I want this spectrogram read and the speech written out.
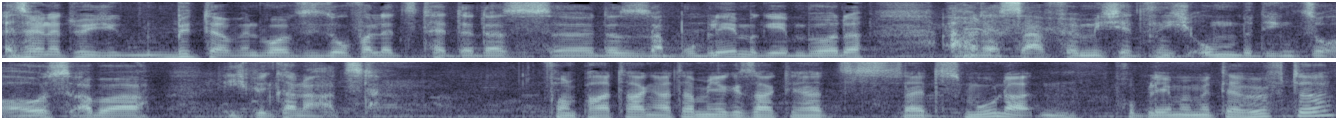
es wäre natürlich bitter, wenn Wolf sich so verletzt hätte, dass, äh, dass es da Probleme geben würde. Aber das sah für mich jetzt nicht unbedingt so aus. Aber ich bin kein Arzt. Vor ein paar Tagen hat er mir gesagt, er hat seit Monaten Probleme mit der Hüfte.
